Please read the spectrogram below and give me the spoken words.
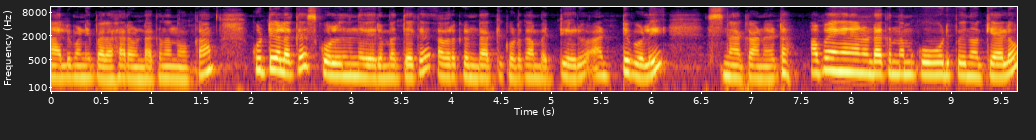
നാലുമണി പലഹാരം ഉണ്ടാക്കുന്നത് നോക്കാം. കുട്ടികളൊക്കെ സ്കൂളിൽ നിന്ന് വരുമ്പോഴത്തേക്ക് അവർക്ക് ഉണ്ടാക്കി കൊടുക്കാൻ പറ്റിയ ഒരു അടിപൊളി സ്നാക്കാണ് കേട്ടോ. അപ്പോൾ എങ്ങനെയാണ് ഉണ്ടാക്കുന്നത്? നമുക്ക് ഓടിപ്പോയി നോക്കിയാലോ.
